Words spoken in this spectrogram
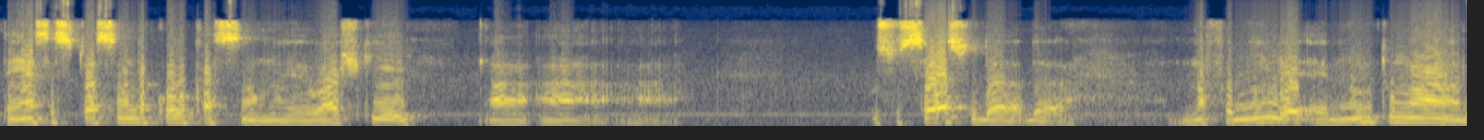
tem essa situação da colocação. Né? Eu acho que a, a, a o sucesso da, da, na família é muito uma,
